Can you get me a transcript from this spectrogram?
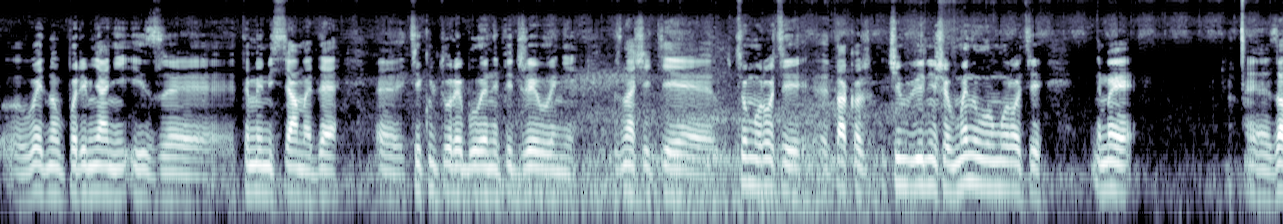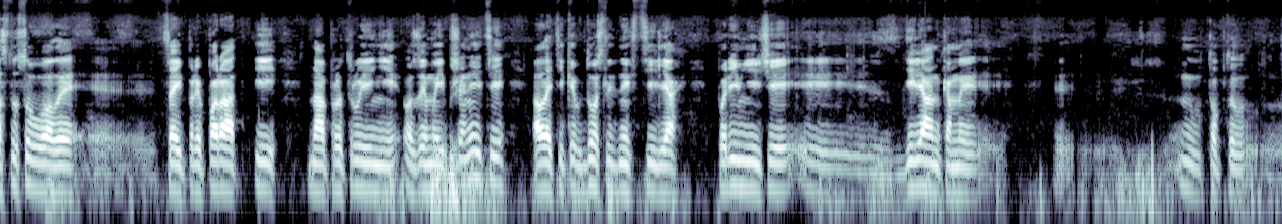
видно в порівнянні із е, тими місцями, де е, ці культури були не підживлені. Значить, е, в цьому році е, також, чи вірніше, в минулому році ми е, застосовували е, цей препарат і на протруєнні озимої пшениці, але тільки в дослідних цілях, порівнюючи е, з ділянками, е, ну, тобто е,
